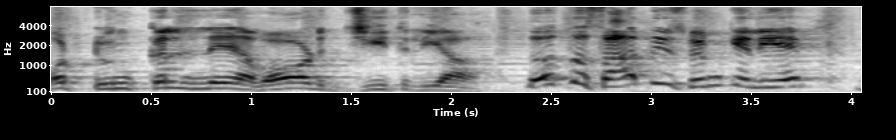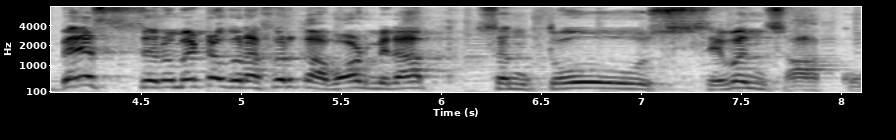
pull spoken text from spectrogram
और ट्विंकल ने अवार्ड जीत लिया। दोस्तों, साथ ही इस फ़िल्म के लिए बेस्ट सिनेमेटोग्राफर का अवार्ड मिला संतोष सेवन साहब को।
